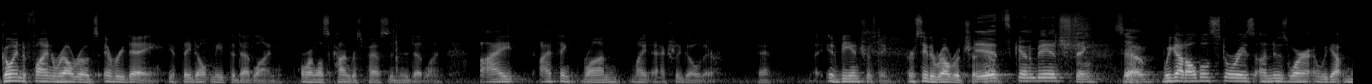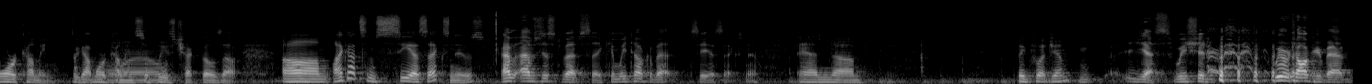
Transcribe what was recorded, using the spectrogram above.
going to fine railroads every day if they don't meet the deadline or unless Congress passes a new deadline. I, I think Ron might actually go there. Yeah, It'd be interesting. Or see the railroad down. it's going to be interesting. Yeah. So. we got all those stories on Newswire, and we got more coming. We got more coming, so please check those out. Um, I got some CSX news, I, I was just about to say, can we talk about CSX now? and um, Bigfoot Jim. Yes, we should. we were talking about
